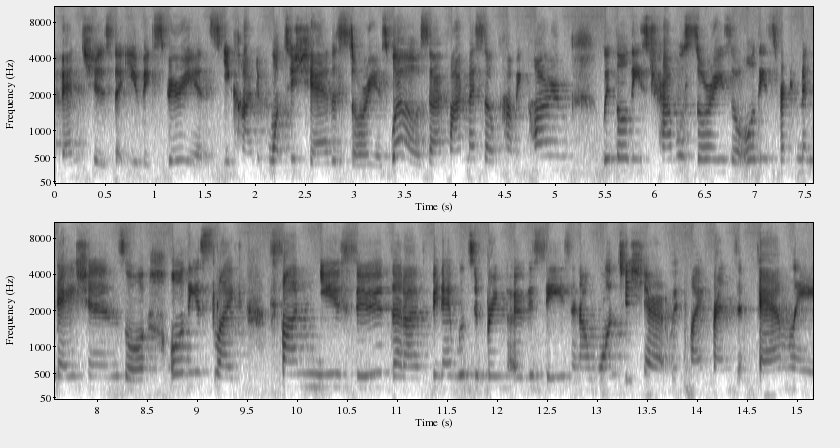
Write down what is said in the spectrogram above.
adventures that you've experienced, you kind of want to share the story as well. So I find myself coming home with all these travel stories or all these recommendations or all this like fun new food that I've been able to bring overseas and I want to share it with my friends family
